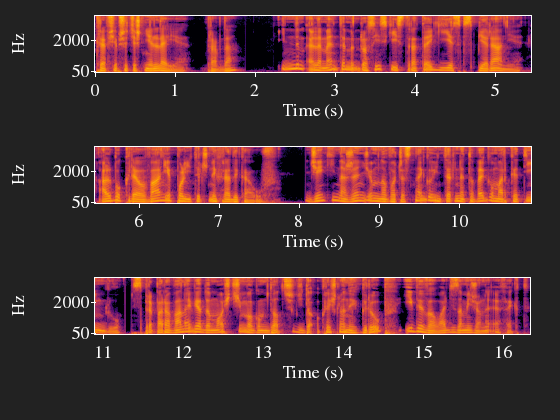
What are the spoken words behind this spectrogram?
Krew się przecież nie leje, prawda? Innym elementem rosyjskiej strategii jest wspieranie albo kreowanie politycznych radykałów. Dzięki narzędziom nowoczesnego internetowego marketingu spreparowane wiadomości mogą dotrzeć do określonych grup i wywołać zamierzony efekt.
